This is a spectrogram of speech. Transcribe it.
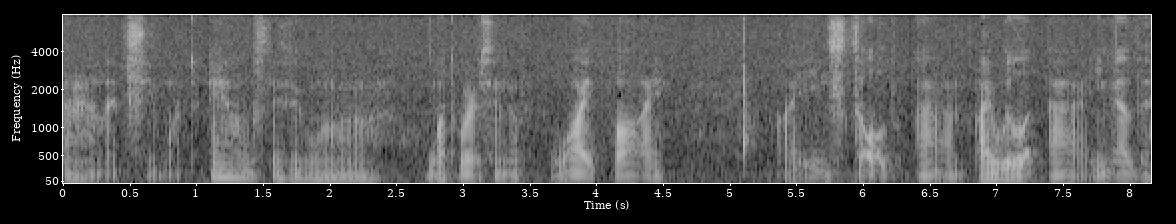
uh, let's see what else. This is uh, what version of Wi-Fi I installed. Um, I will uh, email the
